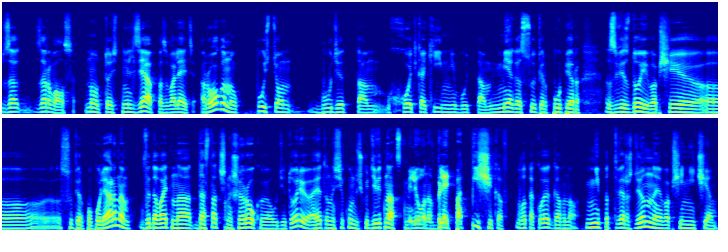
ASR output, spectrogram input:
за- взорвался. Ну, то есть нельзя позволять Рогану, пусть он будет там хоть каким-нибудь там мега-супер-пупер звездой и вообще э, супер популярным, выдавать на достаточно широкую аудиторию, а это на секундочку 19 миллионов, блядь, подписчиков. Вот такое говно. Не подтвержденное вообще ничем.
